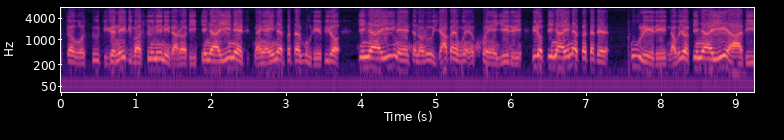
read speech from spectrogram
အတွက်ကိုသူဒီကနေ့ဒီမှာဆွေးနွေးနေတာတော့ဒီပညာရေးနဲ့နိုင်ငံရေးနဲ့ပတ်သက်မှုတွေပြီးတော့ပညာရေးနဲ့ကျွန်တော်တို့ရပိုင်ခွင့်အခွင့်အရေးတွေပြီးတော့ပညာရေးနဲ့ပတ်သက်တဲ့ဥပဒေတွေနောက်ပြီးတော့ပညာရေးဟာဒီ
